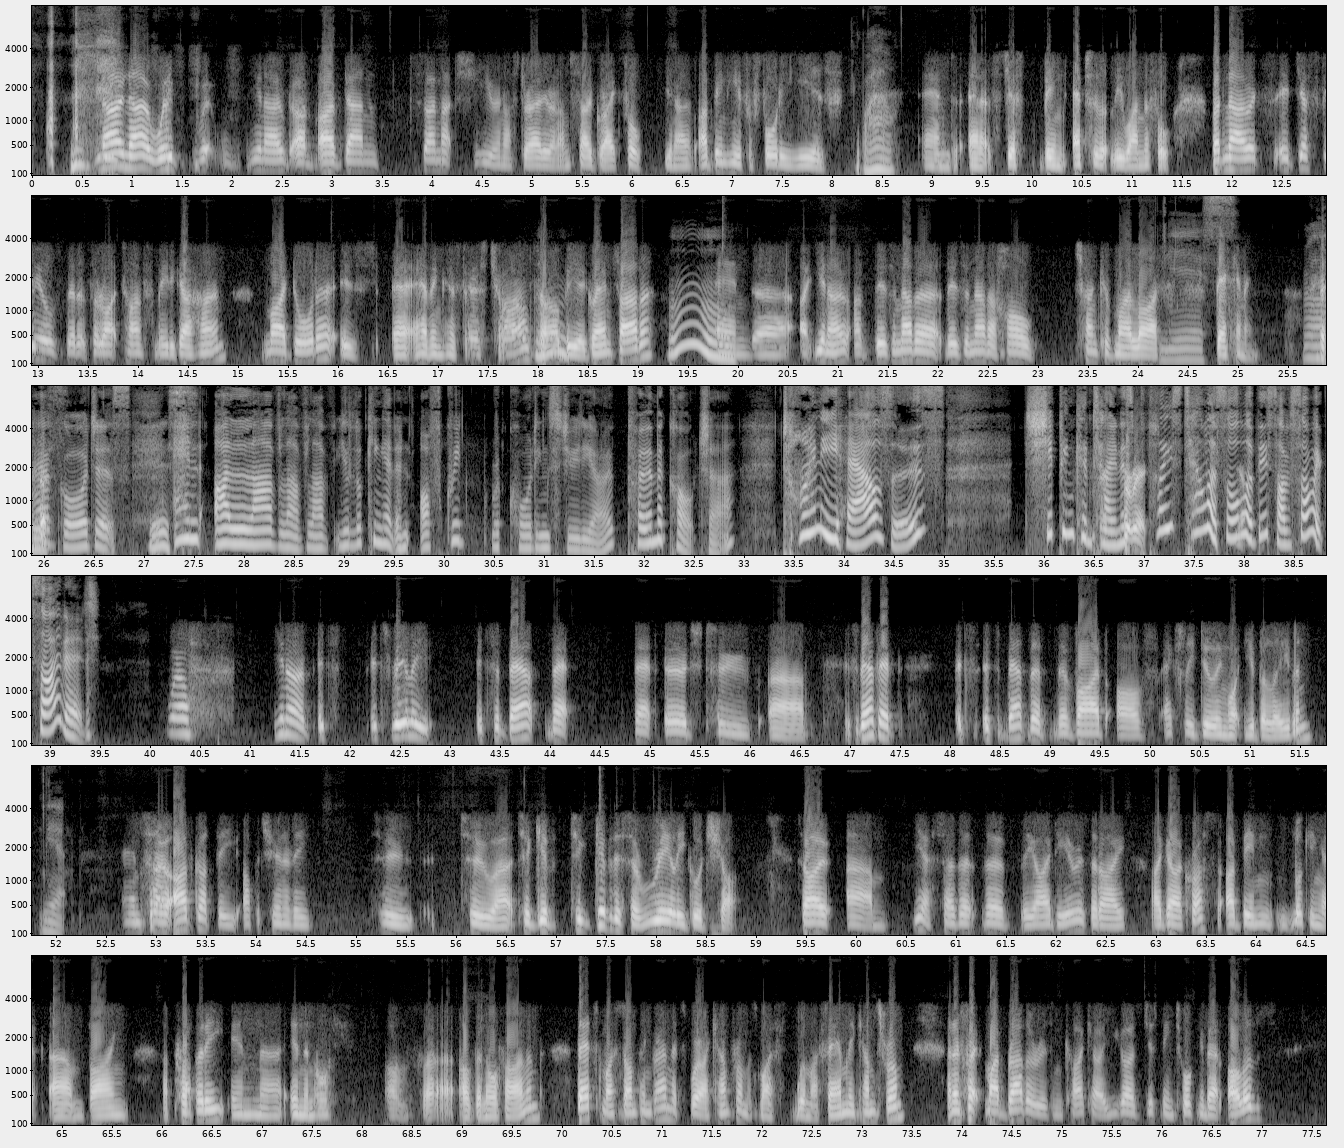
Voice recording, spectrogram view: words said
No, no, we've we, you know I've, I've done so much here in Australia, and I'm so grateful. You know, I've been here for 40 years. wow. And and it's just been absolutely wonderful. But no, it's it just feels that it's the right time for me to go home. My daughter is uh, having her first child, so I'll be a grandfather, Mm. and uh, you know I, there's another there's another whole chunk of my life yes. beckoning. Oh, how gorgeous. Yes. And I love, love, love. You're looking at an off grid recording studio, permaculture, tiny houses, shipping containers. correct. Please tell us all of this. I'm so excited. Well, you know, it's it's really it's about that that urge to uh, it's about that it's it's about the the vibe of actually doing what you believe in. Yeah. and so I've got the opportunity to to uh, to give to give this a really good shot. So um, yeah, so the, the the idea is that I, I go across. I've been looking at um, buying a property in uh, in the north of uh, of the North Island. That's my stomping ground. That's where I come from. It's my where my family comes from. And in fact, my brother is in Kaiko. You guys just been talking about olives.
